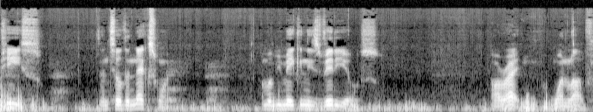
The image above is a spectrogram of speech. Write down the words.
Peace. Until the next one. I'm going to be making these videos. All right. One love.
